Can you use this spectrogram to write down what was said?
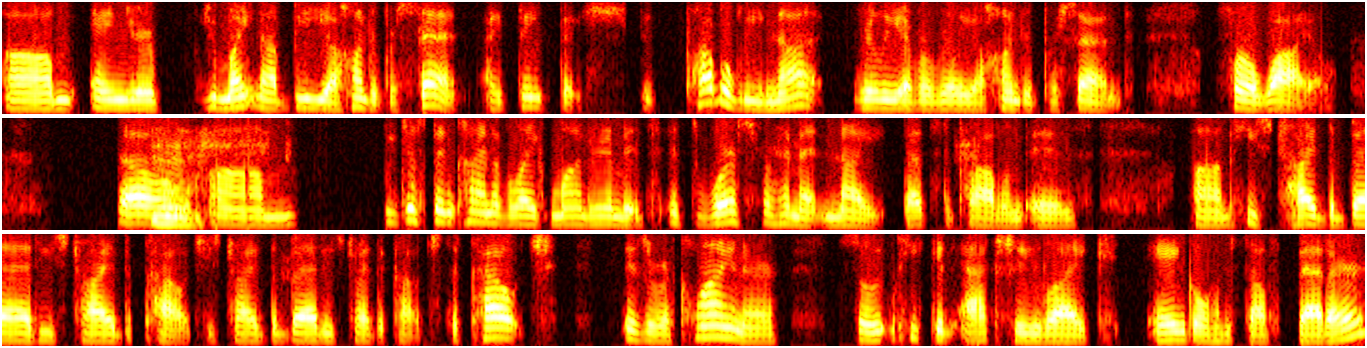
um, and you're you might not be a hundred percent. I think that he, probably not really ever really a hundred percent for a while. So Mm. um, we've just been kind of like monitoring him. It's it's worse for him at night. That's the problem. Is um, he's tried the bed, he's tried the couch, he's tried the bed, he's tried the couch. The couch is a recliner, so he can actually like angle himself better.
